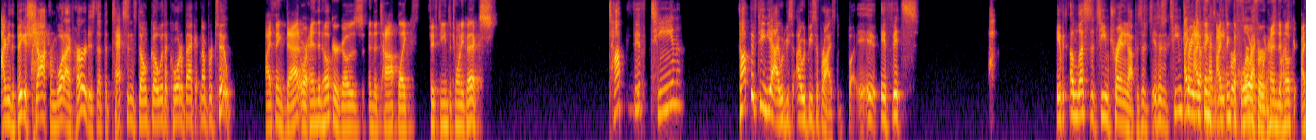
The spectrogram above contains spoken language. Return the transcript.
I mean, the biggest shock from what I've heard is that the Texans don't go with a quarterback at number two. I think that or Hendon Hooker goes in the top like 15 to 20 picks. Top 15? Top 15, yeah, I would be I would be surprised. But if it's if it's unless it's a team training up, if there's, if there's a team training I, I up, think I think the floor for Hendon Hooker. I,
